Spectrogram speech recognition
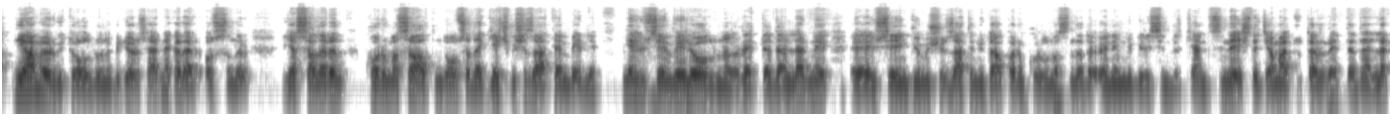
katliam örgütü olduğunu biliyoruz. Her ne kadar o sınır yasaların koruması altında olsa da geçmişi zaten belli. Ne Hüseyin Velioğlu'nu reddederler ne e, Hüseyin Gümüş'ü zaten Hüdapar'ın kurulmasında da önemli bir isimdir kendisi. Ne işte Cemal Tutar'ı reddederler.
